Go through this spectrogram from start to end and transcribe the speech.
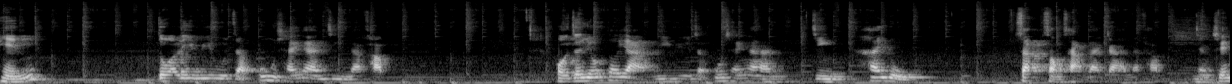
เห็นตัวรีวิวจากผู้ใช้งานจริงนะครับผมจะยกตัวอย่างรีวิวจากผู้ใช้งานจริงให้ดูสักสองสามรายการนะครับ อย่างเช่น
